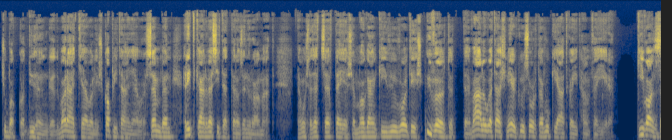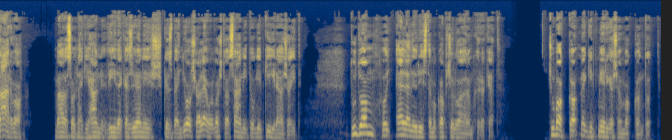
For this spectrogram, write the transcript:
Csubakka dühöngött barátjával és kapitányával szemben, ritkán veszítette el az önuralmát. De most az egyszer teljesen magán kívül volt, és üvöltötte, válogatás nélkül szórta Vuki átkait Han fejére. Ki van zárva? Válaszolt neki Han védekezően, és közben gyorsan leolvasta a számítógép kiírásait. Tudom, hogy ellenőriztem a kapcsoló áramköröket. Csubakka megint mérgesen vakkantott.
